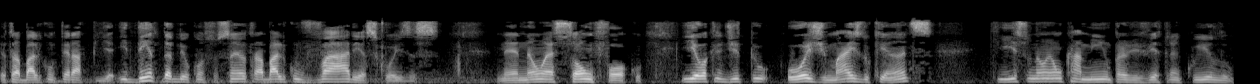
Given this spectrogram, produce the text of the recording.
eu trabalho com terapia. E dentro da bioconstrução eu trabalho com várias coisas né? não é só um foco. E eu acredito hoje, mais do que antes, que isso não é um caminho para viver tranquilo,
